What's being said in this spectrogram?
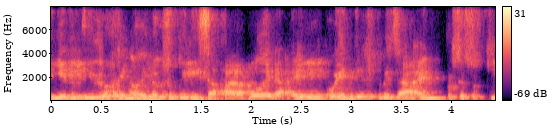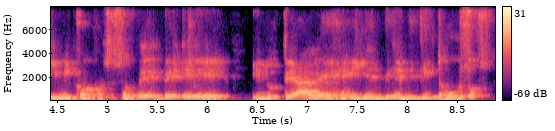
y el hidrógeno es lo que se utiliza para poder, eh, hoy en día se utiliza en procesos químicos, en procesos de, eh, industriales y en, en, distintos usos.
